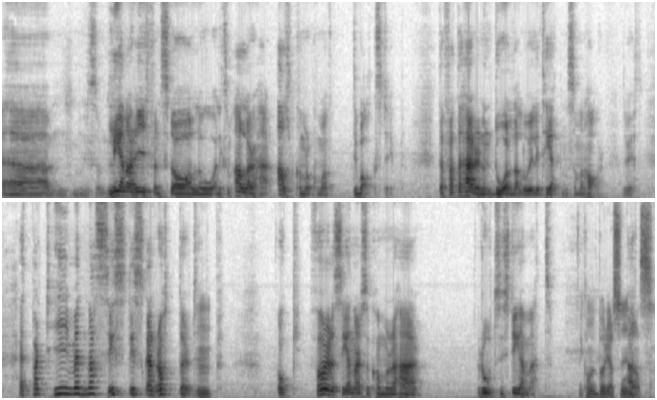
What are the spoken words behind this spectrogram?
eh, liksom Lena Riefenstahl och liksom alla det här. Allt kommer att komma tillbaks typ. Därför att det här är den dolda lojaliteten som man har. Du vet. Ett parti med nazistiska rötter typ. Mm. Och förr eller senare så kommer det här rotsystemet. Det kommer börja synas. Att,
